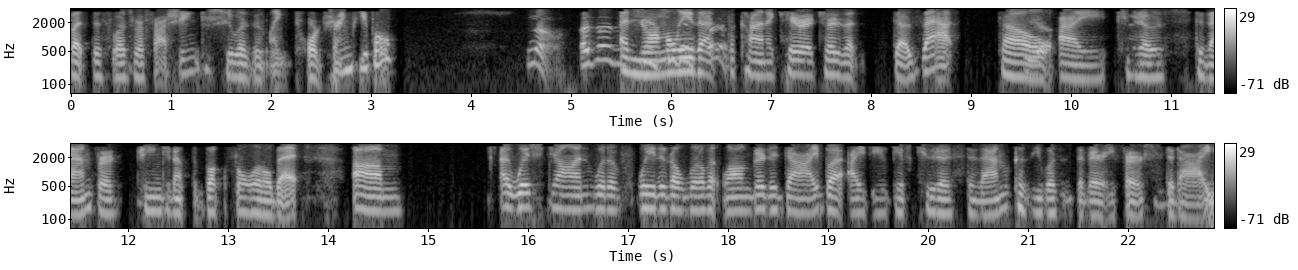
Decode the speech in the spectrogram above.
but this was refreshing because she wasn't like torturing people. No. And normally that's fine. the kind of character that does that. So Yeah. I kudos to them for changing up the books a little bit. Um I wish John would have waited a little bit longer to die, but I do give kudos to them because he wasn't the very first to die.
